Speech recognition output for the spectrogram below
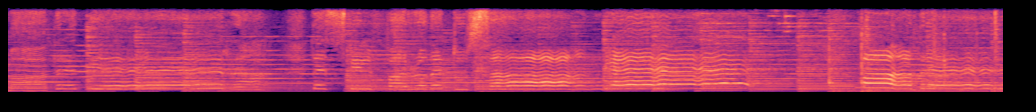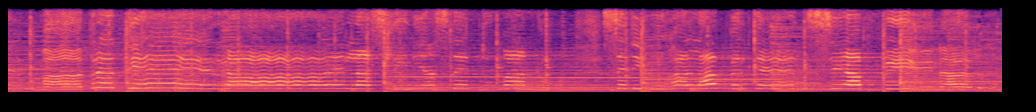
madre tierra, despilfarro de tu sangre. Madre, madre tierra, en las líneas de tu mano se dibuja la advertencia final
